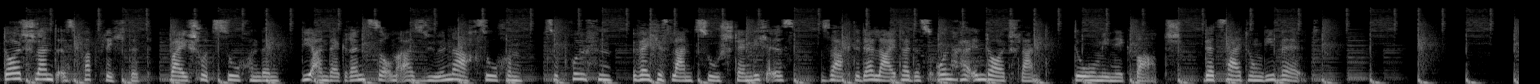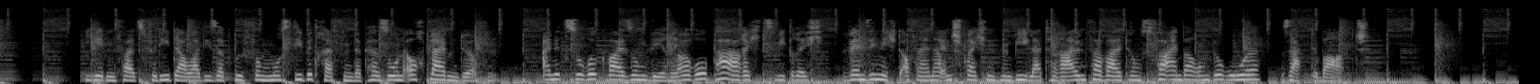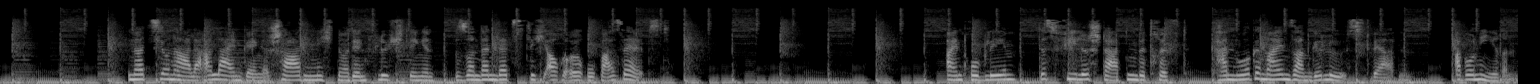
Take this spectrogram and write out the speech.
Deutschland ist verpflichtet, bei Schutzsuchenden, die an der Grenze um Asyl nachsuchen, zu prüfen, welches Land zuständig ist, sagte der Leiter des UNHA in Deutschland, Dominik Bartsch, der Zeitung Die Welt. Jedenfalls für die Dauer dieser Prüfung muss die betreffende Person auch bleiben dürfen. Eine Zurückweisung wäre europarechtswidrig, wenn sie nicht auf einer entsprechenden bilateralen Verwaltungsvereinbarung beruhe, sagte Bartsch. Nationale Alleingänge schaden nicht nur den Flüchtlingen, sondern letztlich auch Europa selbst. Ein Problem, das viele Staaten betrifft, kann nur gemeinsam gelöst werden. Abonnieren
